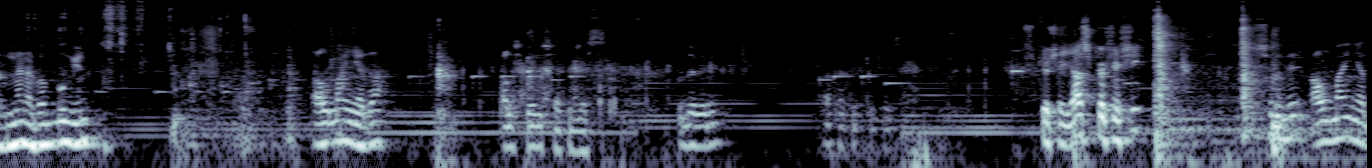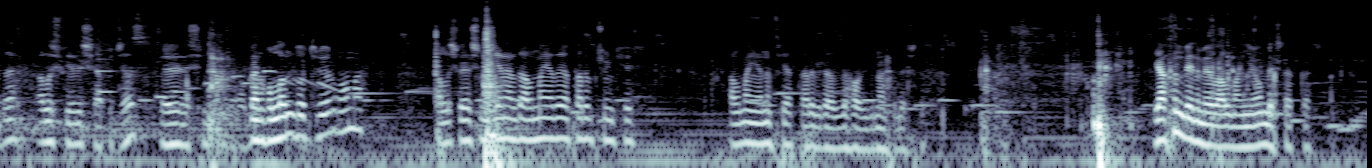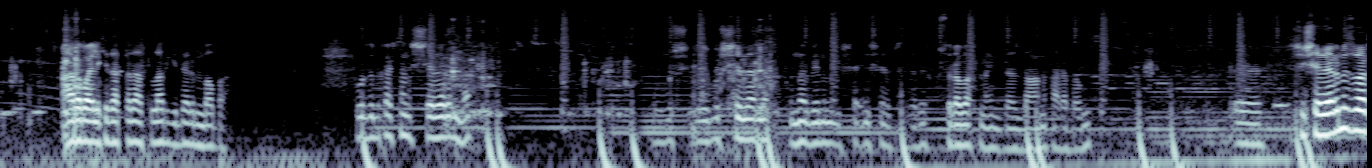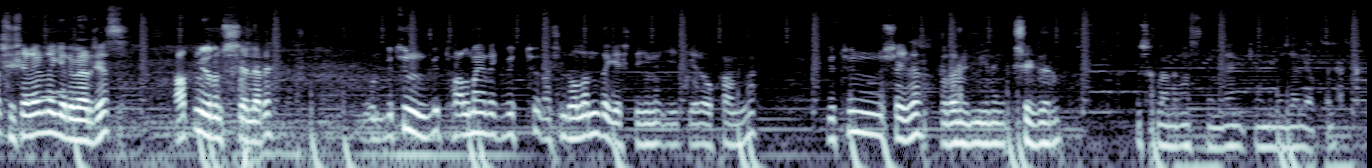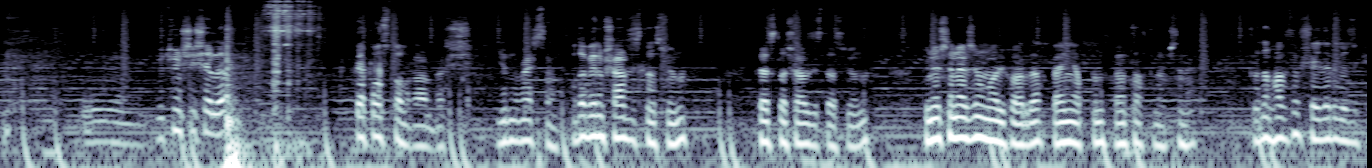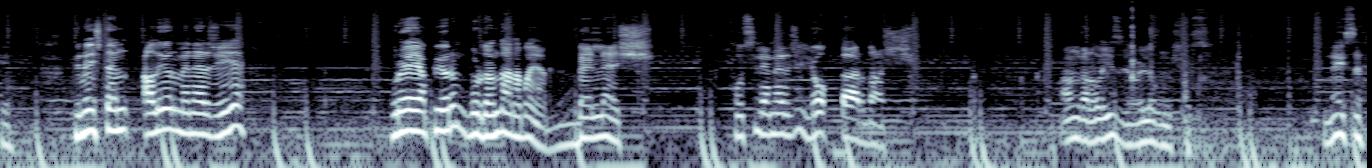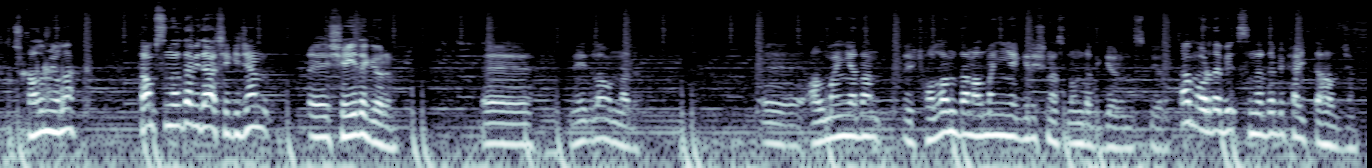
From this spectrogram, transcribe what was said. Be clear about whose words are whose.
Speaker 1: Merhaba, bugün Almanya'da alışveriş yapacağız. Bu da benim Atatürk köşesi. Şu köşe, yaş köşesi. Şimdi Almanya'da alışveriş yapacağız. Evet, şimdi ben Hollanda'da oturuyorum ama alışverişimi genelde Almanya'da yaparım çünkü Almanya'nın fiyatları biraz daha uygun arkadaşlar. Yakın benim ev Almanya 15 dakika. Arabayla 2 dakikada atlar giderim baba. Burada birkaç tane şişelerim var. Bu, şi- bu şişelerle, bunlar benim iş, iş elbiseleri. Kusura bakmayın biraz dağınık arabamız. Ee, şişelerimiz var. Şişeleri de geri vereceğiz. Atmıyorum şişeleri. Bütün, bütün Almanya'daki bütün, şimdi Hollanda da geçti yine ilk yere Okan'la. Bütün şeyler, bu da benim yine şeylerim. Işıklandırma sistemi ben kendim özel yaptım. Ee, bütün şişeler depozitolu kardeş. 25 cent. Bu da benim şarj istasyonu. Tesla şarj istasyonu. Güneş enerjim var yukarıda. Ben yaptım. Ben taktım hepsine. Şuradan hafif şeyleri gözüküyor. Güneşten alıyorum enerjiyi. Buraya yapıyorum. Buradan da arabaya. Beleş. Fosil enerji yok kardeş. Ankaralıyız ya öyle bulmuşuz. Neyse çıkalım yola. Tam sınırda bir daha çekeceğim. Ee, şeyi de görün. Ee, neydi la onun adı? Ee, Almanya'dan, e, Hollanda'dan Almanya'ya giriş nasıl onu da bir görün istiyorum. Tam orada bir sınırda bir kayıt daha alacağım.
